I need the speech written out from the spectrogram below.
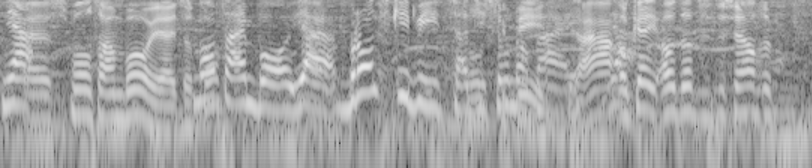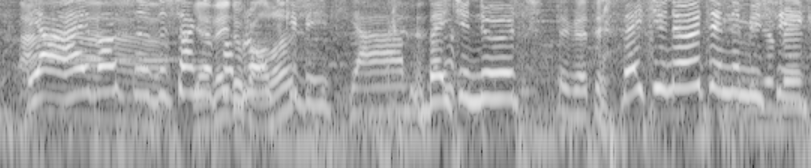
Ja. Small Town Boy heet dat Small toch? Time Boy, ja. Bronski Beats had hij toen nog Beat. bij. Ja, oké. Oh, dat is dezelfde. Ja, hij was eh, de zanger van. Beats. Ja, een beetje nerd. Je bent, Beetje nerd in de je, muziek. bent,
